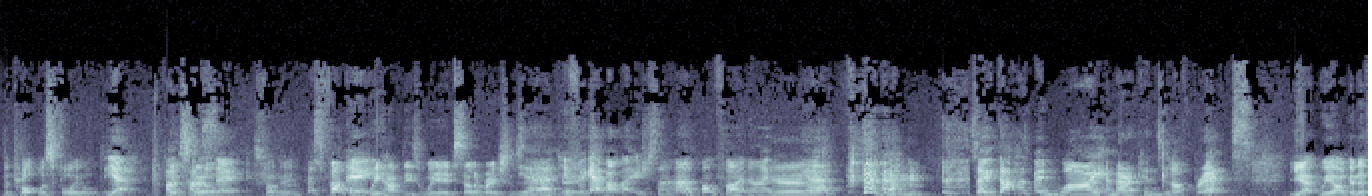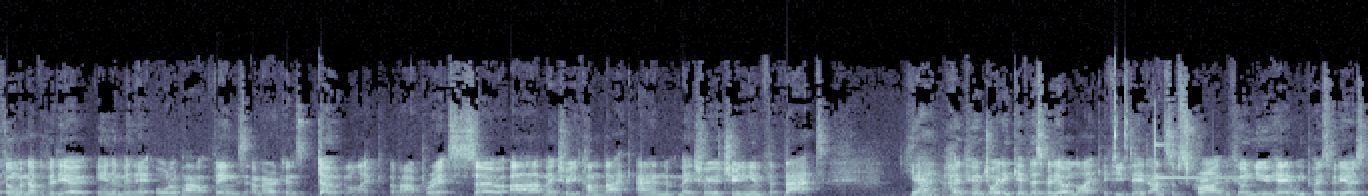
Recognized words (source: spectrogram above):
the plot was foiled. Yeah, But still, fantastic. it's funny. That's funny. We have these weird celebrations yeah, in the UK. you forget about that. You're just like, oh, bonfire night. Yeah. Yeah. so that has been why Americans love Brits. Yep, we are going to film another video in a minute all about things Americans don't like about Brits. So uh, make sure you come back and make sure you're tuning in for that. Yeah, I hope you enjoyed it. Give this video a like if you did and subscribe if you're new here. We post videos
